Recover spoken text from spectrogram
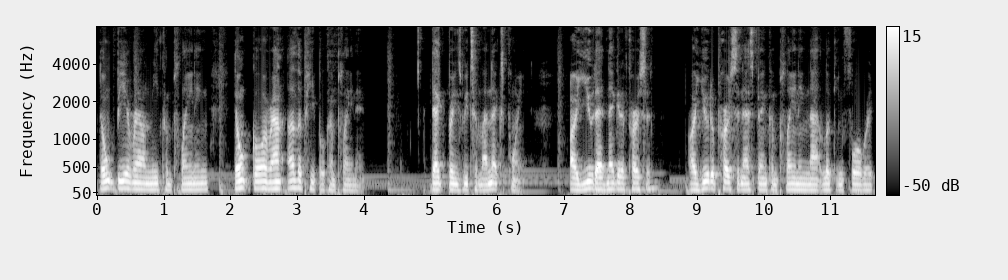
Don't be around me complaining. Don't go around other people complaining. That brings me to my next point. Are you that negative person? Are you the person that's been complaining, not looking forward,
